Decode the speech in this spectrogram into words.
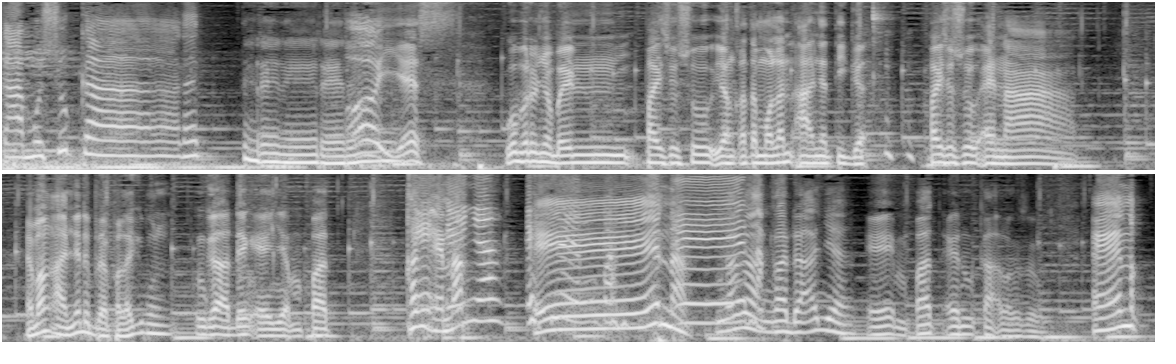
kamu suka. Oh yes. Gue baru nyobain pai susu yang kata Molan A-nya 3. Pai susu enak. Emang A-nya ada berapa lagi, Mol? Enggak ada yang E-nya 4. Kan Eh, enak. E-nya, empat. Enak. Enggak, Enak. enggak, enggak ada A-nya. E4 NK langsung. Enak.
